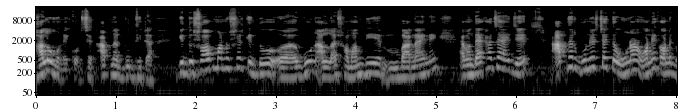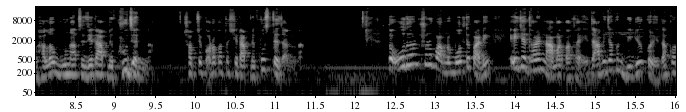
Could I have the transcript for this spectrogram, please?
ভালো মনে করছেন আপনার বুদ্ধিটা। কিন্তু সব মানুষের কিন্তু গুণ আল্লাহ সমান দিয়ে বানায় নেই এবং দেখা যায় যে, আপনার গুণের চাইতে ওনার অনেক অনেক ভালো গুণ আছে যেটা আপনি খুঁজেন না। সবচেয়ে বড় কথা সেটা আপনি খুঁজতে যান না। তো উদাহরণস্বরূপ আমরা বলতে পারি, এই যে ধরেন আমার কথাই আমি যখন ভিডিও করি তখন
